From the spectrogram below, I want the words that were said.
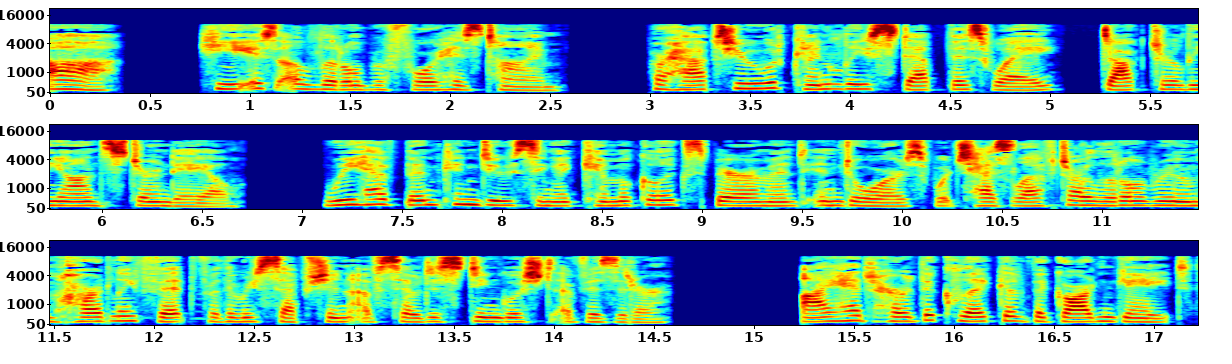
Ah! He is a little before his time. Perhaps you would kindly step this way, Dr. Leon Sterndale. We have been conducing a chemical experiment indoors which has left our little room hardly fit for the reception of so distinguished a visitor. I had heard the click of the garden gate,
